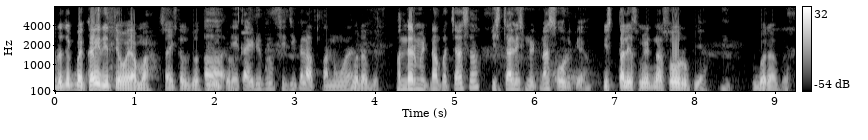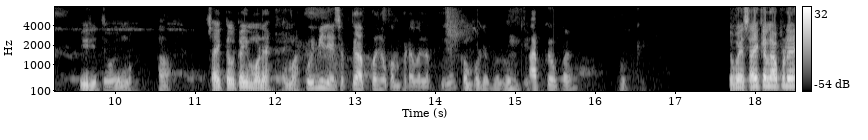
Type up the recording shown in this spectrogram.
રજકભાઈ કઈ રીતે હોય આમાં સાયકલ જોતી હોય તો એક આઈડી પ્રૂફ ફિઝિકલ આપવાનું હોય બરાબર પંદર મિનિટના પચાસ પિસ્તાલીસ મિનિટના સો રૂપિયા પિસ્તાલીસ મિનિટના સો રૂપિયા બરાબર એ રીતે હોય ને हाँ સાયકલ કઈ મળે એમાં कोई भी ले सकते हो आपको जो कंफर्टेबल लगती है કમ્ફર્ટેબલ ઓકે आपके ऊपर ઓકે તો ભાઈ સાયકલ આપણે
